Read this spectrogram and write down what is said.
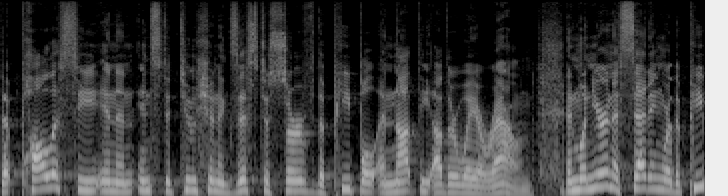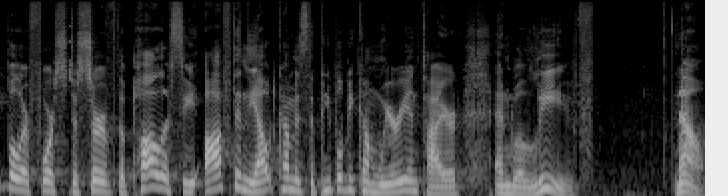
that policy in an institution exists to serve the people and not the other way around. And when you're in a setting where the people are forced to serve the policy, often the outcome is the people become weary and tired and will leave. Now,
